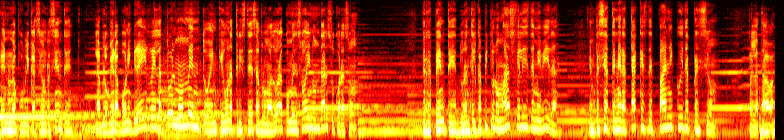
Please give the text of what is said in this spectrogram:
En una publicación reciente, la bloguera Bonnie Gray relató el momento en que una tristeza abrumadora comenzó a inundar su corazón. De repente, durante el capítulo más feliz de mi vida, empecé a tener ataques de pánico y depresión, relataba.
